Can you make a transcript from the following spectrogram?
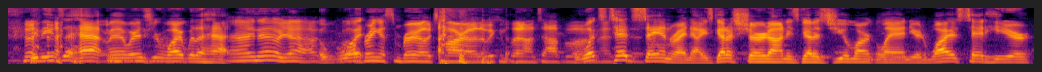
he needs a hat, man. Where's your wife with a hat? I know, yeah. Uh, I'll what- bring a sombrero tomorrow that we can put on top of him. What's Ted it. saying right now? He's got a shirt on. He's got his Geomark lanyard. Why is Ted here?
